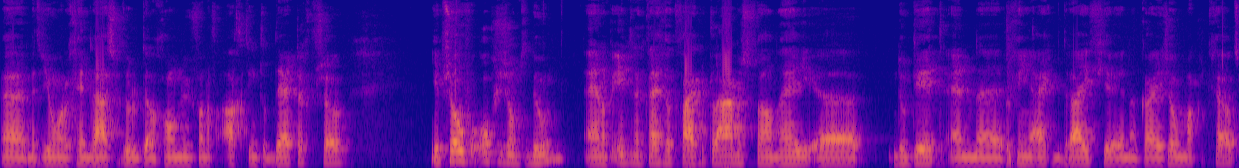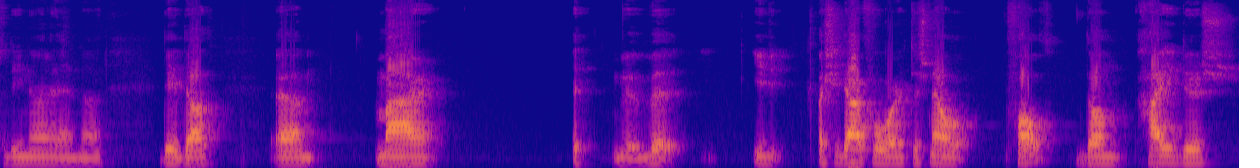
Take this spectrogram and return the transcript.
uh, met de jongere generatie bedoel ik dan gewoon nu vanaf 18 tot 30 of zo. Je hebt zoveel opties om te doen. En op internet krijg je ook vaak reclames van: hey, uh, doe dit en begin je eigen bedrijfje en dan kan je zo makkelijk geld verdienen en dit, dat. Um, maar het, we, je, als je daarvoor te snel valt, dan ga je dus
